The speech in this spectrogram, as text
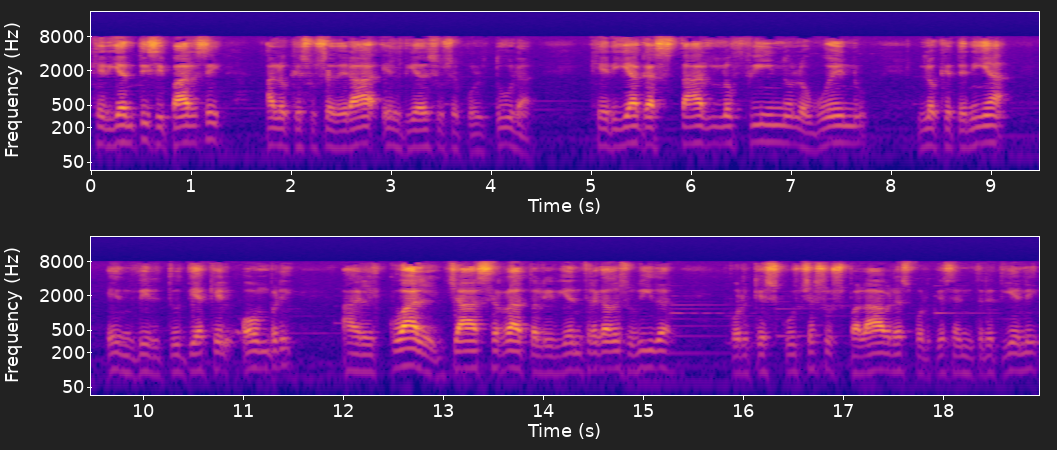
quería anticiparse a lo que sucederá el día de su sepultura, quería gastar lo fino, lo bueno, lo que tenía en virtud de aquel hombre al cual ya hace rato le había entregado su vida porque escucha sus palabras, porque se entretiene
